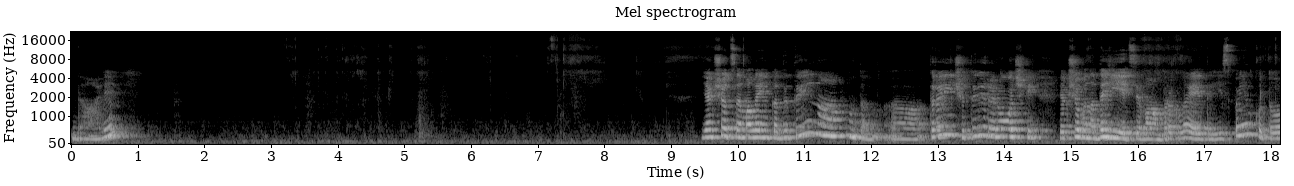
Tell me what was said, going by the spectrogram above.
далі. Якщо це маленька дитина, ну там 3-4 рочки, якщо вона дається вам проклеїти їй спинку, то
